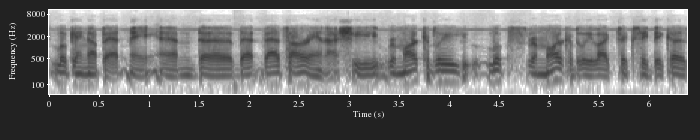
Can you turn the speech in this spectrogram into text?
looking up at me, and uh, that—that's our Anna. She remarkably looks remarkably like Trixie because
